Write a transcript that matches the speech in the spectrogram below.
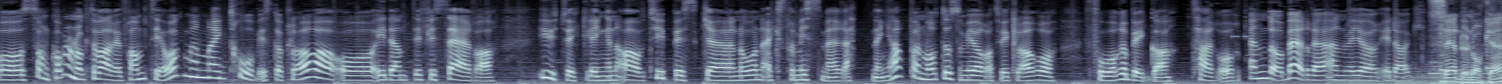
Og sånn kommer det nok til å være i framtida òg, men jeg tror vi skal klare å identifisere utviklingen av typisk eh, noen ekstremismeretninger på en måte som gjør at vi klarer å forebygge terror enda bedre enn vi gjør i dag. Ser du noe,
